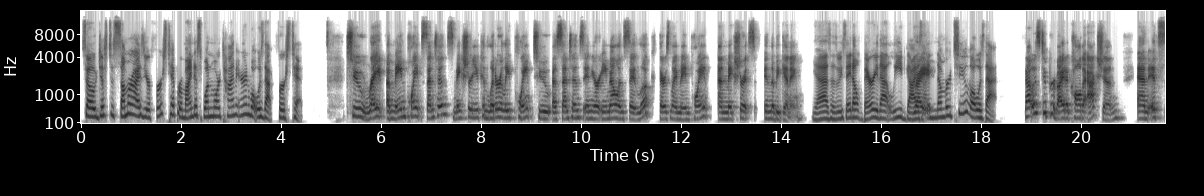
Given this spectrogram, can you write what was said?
So, just to summarize your first tip, remind us one more time, Erin, what was that first tip? To write a main point sentence, make sure you can literally point to a sentence in your email and say, Look, there's my main point, and make sure it's in the beginning. Yes, as we say, don't bury that lead, guys. Right. And number two, what was that? That was to provide a call to action. And it's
